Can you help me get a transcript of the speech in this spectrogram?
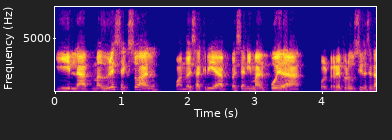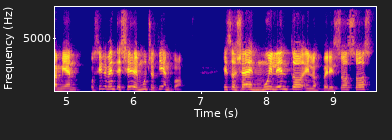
Y la madurez sexual, cuando esa cría, ese animal pueda reproducirse también, posiblemente lleve mucho tiempo. Eso ya es muy lento en los perezosos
